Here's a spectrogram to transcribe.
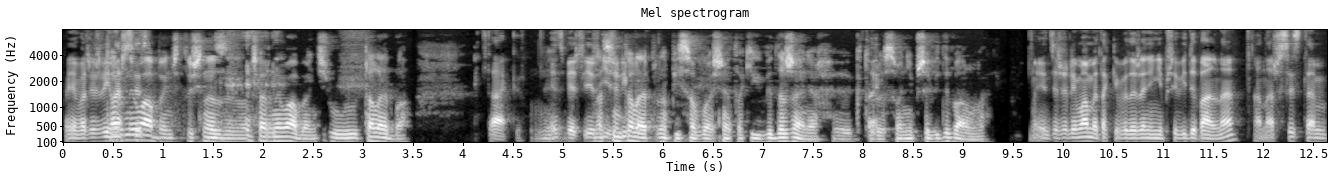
Ponieważ jeżeli Czarny system... łabędź to się nazywa, czarny łabędź u Taleba. Tak, więc wiesz, jeżeli... Nassim Taleb napisał właśnie o takich wydarzeniach, y, które tak. są nieprzewidywalne. No więc jeżeli mamy takie wydarzenie nieprzewidywalne, a nasz system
